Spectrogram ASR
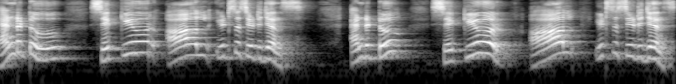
and to secure all its citizens and to secure all its citizens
